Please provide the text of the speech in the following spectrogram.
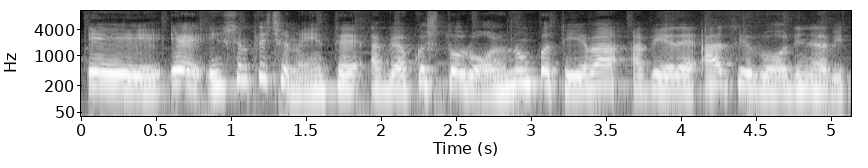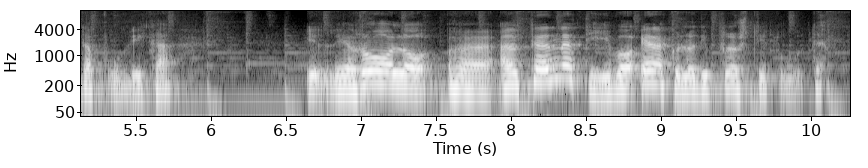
e, e, e, semplicemente aveva questo ruolo, non poteva avere altri ruoli nella vita pubblica. Il, il ruolo eh, alternativo era quello di prostitute.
